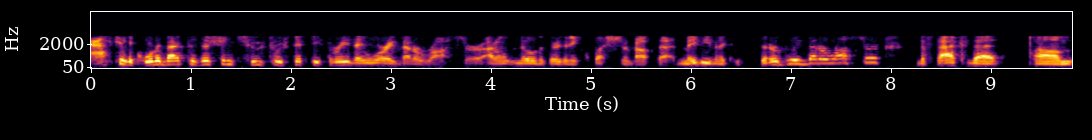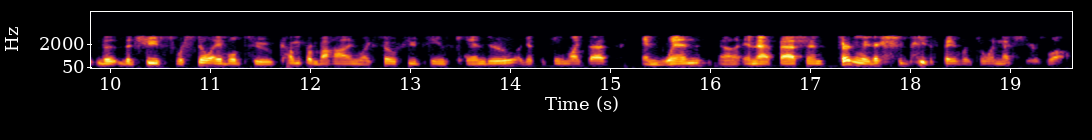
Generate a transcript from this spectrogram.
after the quarterback position, two through 53, they were a better roster. I don't know that there's any question about that. Maybe even a considerably better roster. The fact that um, the the Chiefs were still able to come from behind like so few teams can do against a team like that and win uh, in that fashion. Certainly, they should be the favorite to win next year as well.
